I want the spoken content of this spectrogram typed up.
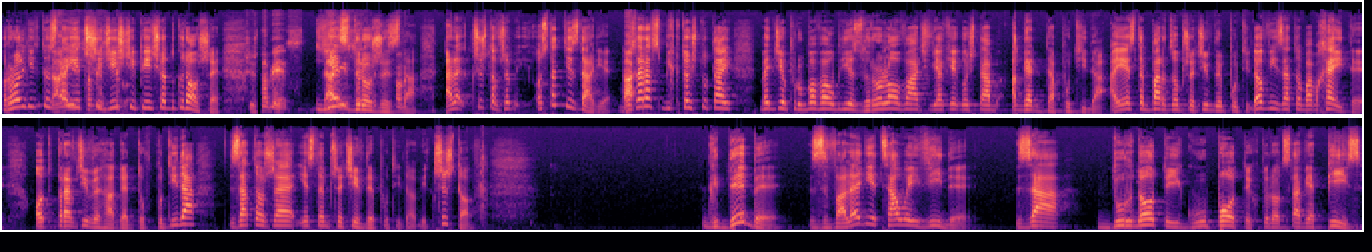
rolnik dostaje Daję sobie 30-50 groszy. Krzysztof jest. Daję Jest drożyzna. Ale Krzysztof, żeby... ostatnie zdanie, bo Tak. zaraz mi ktoś tutaj będzie próbował mnie zrolować w jakiegoś tam agenta Putina. A ja jestem bardzo przeciwny Putinowi i za to mam hejty od prawdziwych agentów Putina, za to, że jestem przeciwny Putinowi. Krzysztof, gdyby zwalenie całej winy za durnoty i głupoty, które odstawia PiS,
